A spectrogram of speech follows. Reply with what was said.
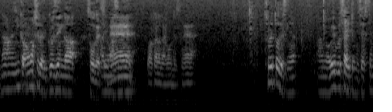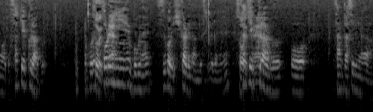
何か面白い偶然があそうですりますね。ねわからないもんですね。それとですねあのウェブサイト見させてもらった酒クラブ。これ,、ね。これにね僕ねすごい惹かれたんですけれどもね。ね。酒クラブを参加するには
